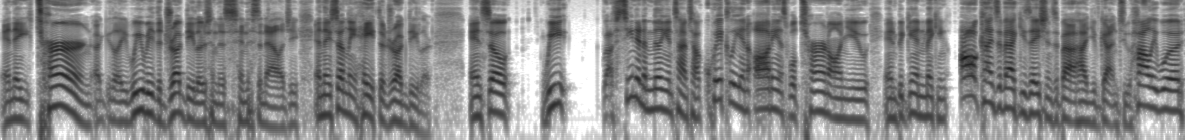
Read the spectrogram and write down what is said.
And they turn like we read the drug dealers in this in this analogy and they suddenly hate the drug dealer and so we I've seen it a million times how quickly an audience will turn on you and begin making all kinds of accusations about how you've gotten to Hollywood,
